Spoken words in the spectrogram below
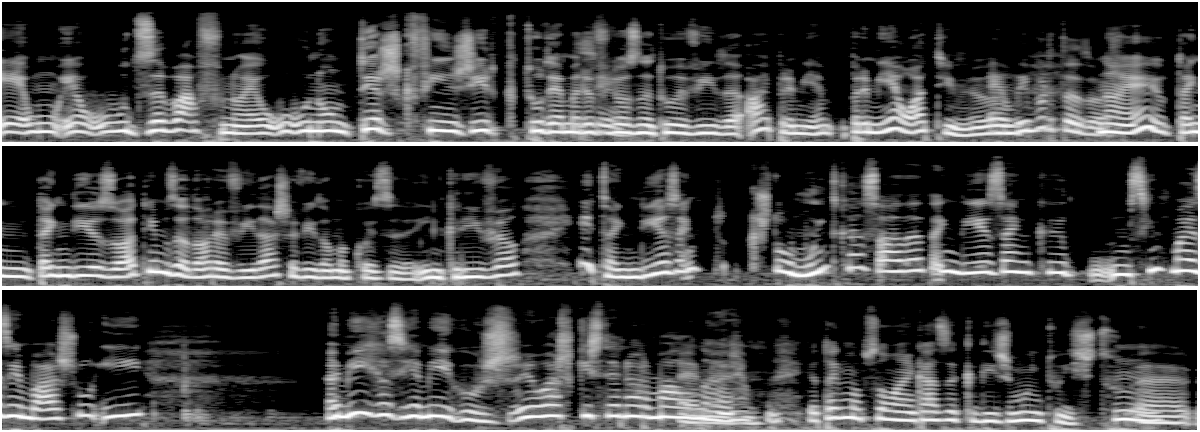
é, é um- é o desabafo, não é? O, não teres que fingir que tudo é maravilhoso na tua vida. Ai, para mim é, para mim é ótimo. Eu- É libertador. Não é? Eu tenho, tenho dias ótimos, adoro a vida, acho a vida uma coisa incrível e tenho dias em que estou muito cansada, tenho dias em que me sinto mais em baixo e. Amigas e amigos, eu acho que isto é normal, É não é? mesmo. Eu tenho uma pessoa lá em casa que diz muito isto, eh,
